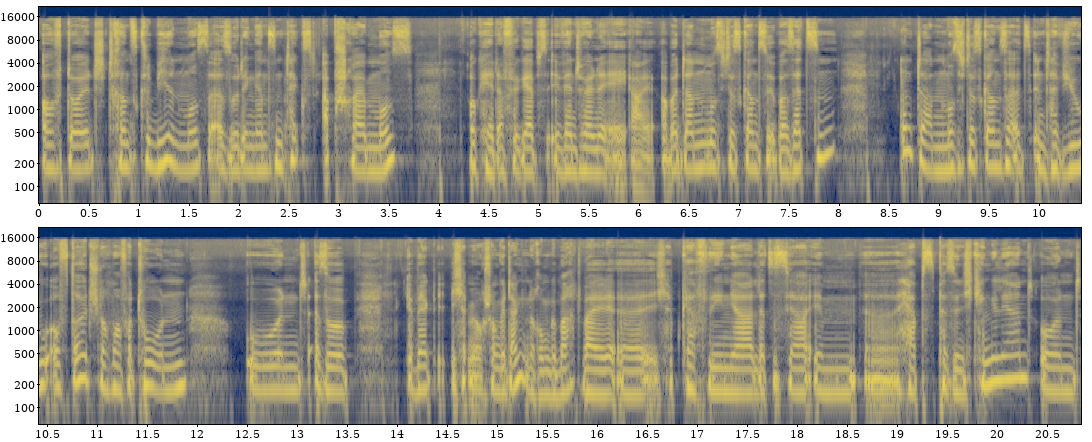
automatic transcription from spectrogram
auf Deutsch transkribieren muss, also den ganzen Text abschreiben muss. Okay, dafür gäbe es eventuell eine AI, aber dann muss ich das Ganze übersetzen und dann muss ich das Ganze als Interview auf Deutsch nochmal vertonen und also ihr merkt, ich habe mir auch schon Gedanken darum gemacht, weil äh, ich habe Kathleen ja letztes Jahr im äh, Herbst persönlich kennengelernt und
